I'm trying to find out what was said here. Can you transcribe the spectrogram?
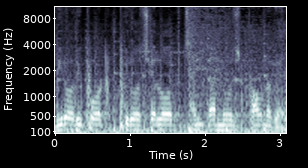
બ્યુરો રિપોર્ટ, બ્યુરો છેલ્લો, જનતા ન્યૂઝ, ભાવનગર.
